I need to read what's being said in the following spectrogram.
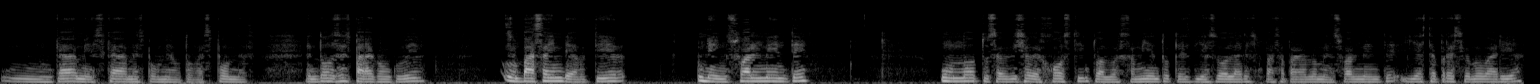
mm, cada mes, cada mes por mi autoresponder. Entonces, para concluir, vas a invertir mensualmente uno, tu servicio de hosting, tu alojamiento, que es 10 dólares, vas a pagarlo mensualmente y este precio no varía,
